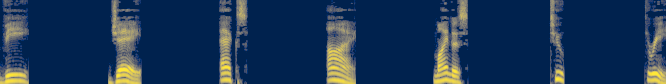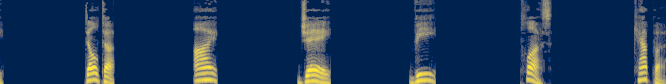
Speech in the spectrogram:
v j x i minus 2 3 delta i j v plus kappa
